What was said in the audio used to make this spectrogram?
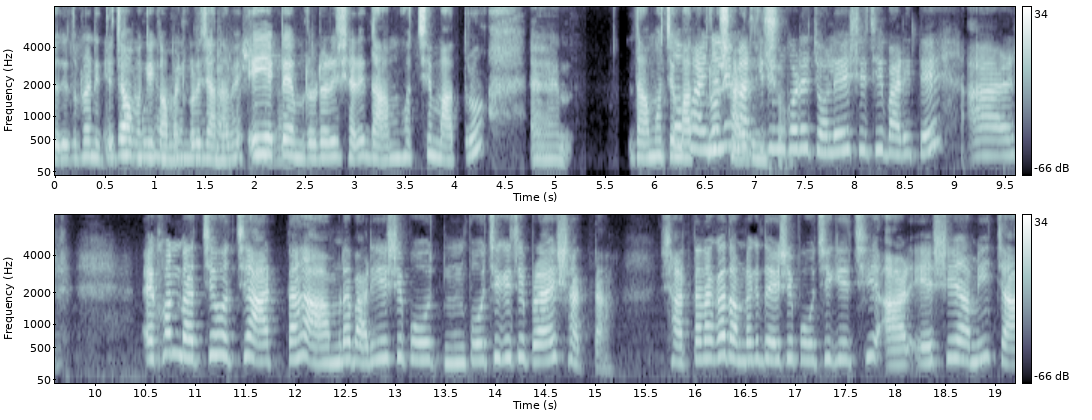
যদি তোমরা নিতে চাও আমাকে কমেন্ট করে জানাবে। এই একটা। এমব্রয়ডারি শাড়ি দাম হচ্ছে মাত্র আহ, দাম হচ্ছে মাত্র সাড়ে মার্কেটিং তিনশো করে চলে এসেছি বাড়িতে আর এখন বাজছে হচ্ছে আটটা আমরা বাড়ি এসে পৌঁছে গেছি প্রায় সাতটা। সাতটা নাগাদ আমরা কিন্তু এসে পৌঁছে গিয়েছি আর এসে আমি চা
